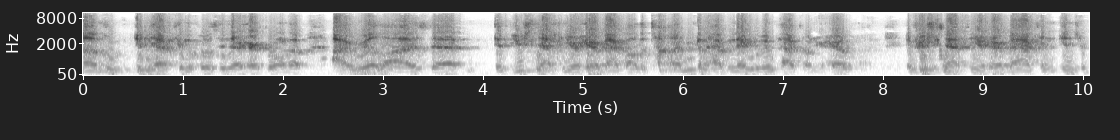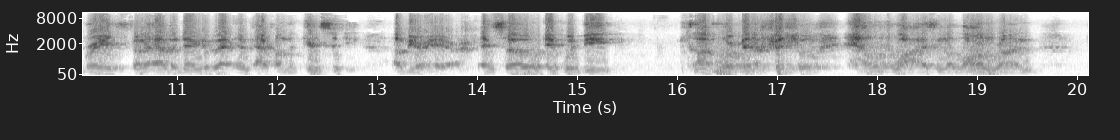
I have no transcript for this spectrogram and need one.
um, who didn't have chemicals in their hair growing up, I realized that if you snatching your hair back all the time, you're going to have a negative impact on your hairline. If you're snapping your hair back and into braids, it's going to have a negative impact on the density of your hair. And so it would be uh, more beneficial health-wise in the long run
